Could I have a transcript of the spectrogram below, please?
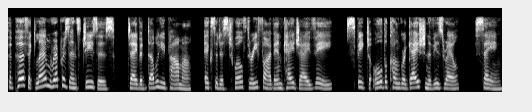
The perfect lamb represents Jesus. David W. Palmer, Exodus 12:35 NKJV, speak to all the congregation of Israel, saying,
